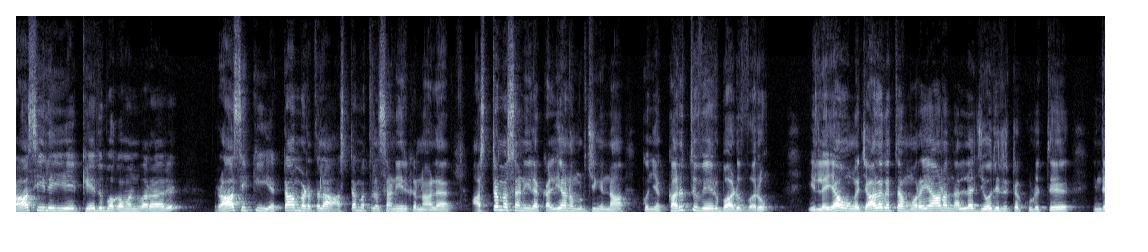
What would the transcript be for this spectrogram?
ராசியிலேயே கேது பகவான் வராரு. ராசிக்கு எட்டாம் இடத்துல அஷ்டமத்தில் சனி இருக்கனால அஷ்டம சனியில் கல்யாணம் முடிச்சிங்கன்னா கொஞ்சம் கருத்து வேறுபாடு வரும். இல்லையா? உங்கள் ஜாதகத்தை முறையான நல்ல ஜோதிடத்தை கொடுத்து இந்த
